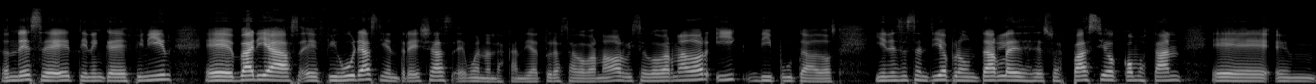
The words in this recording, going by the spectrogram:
donde se tienen que definir eh, varias eh, figuras y entre ellas, eh, bueno, las candidaturas a gobernador, vicegobernador y diputados. Y en ese sentido, preguntarle desde su espacio cómo están em,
